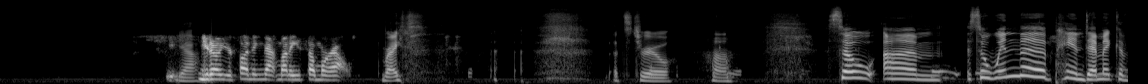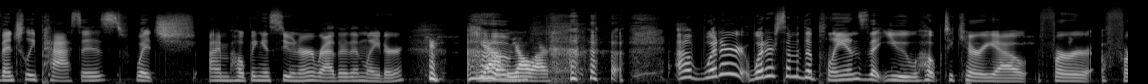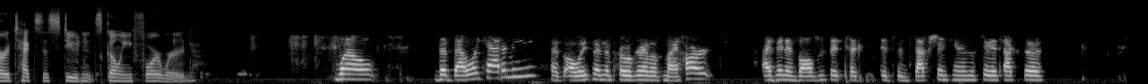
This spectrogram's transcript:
yeah, you know, you're funding that money somewhere else. Right. That's true, huh? So, um, so when the pandemic eventually passes, which I'm hoping is sooner rather than later. yeah, um, we all are. uh, what are what are some of the plans that you hope to carry out for for Texas students going forward? Well, the Bell Academy has always been the program of my heart. I've been involved with it since its inception here in the state of Texas.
